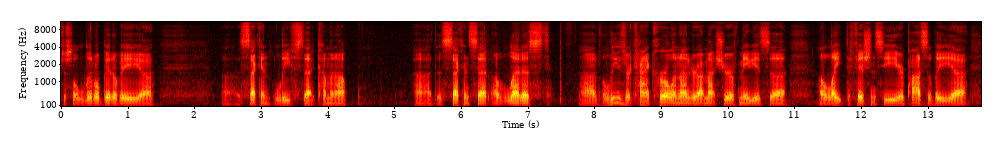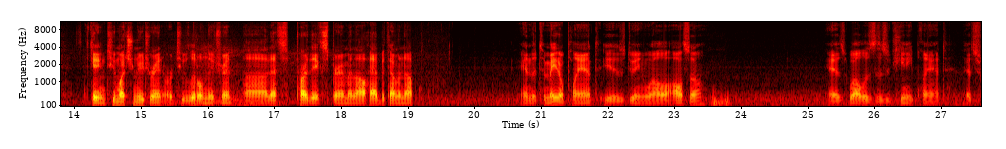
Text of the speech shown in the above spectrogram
just a little bit of a uh, second leaf set coming up. Uh, the second set of lettuce, uh, the leaves are kind of curling under. I'm not sure if maybe it's a, a light deficiency or possibly uh, getting too much nutrient or too little nutrient. Uh, that's part of the experiment I'll have coming up. And the tomato plant is doing well also, as well as the zucchini plant. That's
